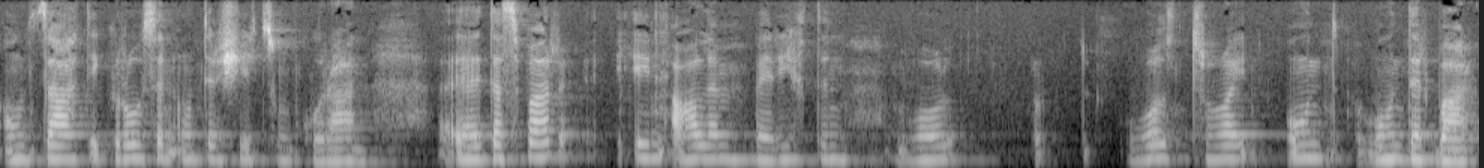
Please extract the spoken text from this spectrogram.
und sah den großen Unterschied zum Koran. Äh, das war in allen Berichten wohl, wohltreu und wunderbar.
